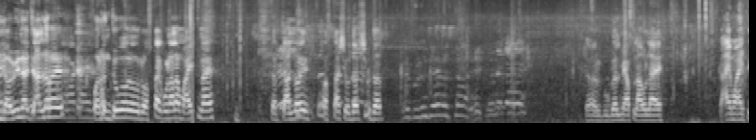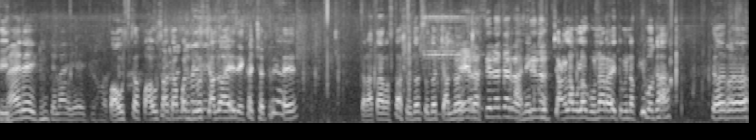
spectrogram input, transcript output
नवीनच चाललो आहे परंतु रस्ता कोणाला माहीत नाही. तर चाललो आहे रस्ता शोधत शोधत. तर गुगल मॅप लावला आहे काय माहिती? नाही रे इथून त्याला पाऊसचा पावसाचा पण दिवस चालू आहे एकच छत्री आहे. तर आता रस्ता शोधत शोधत रस्त्याला तर आणि खूप चांगला ब्लॉग होणार आहे तुम्ही नक्की बघा. तर अ,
